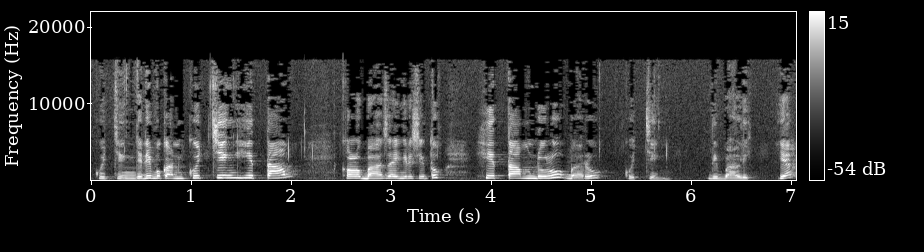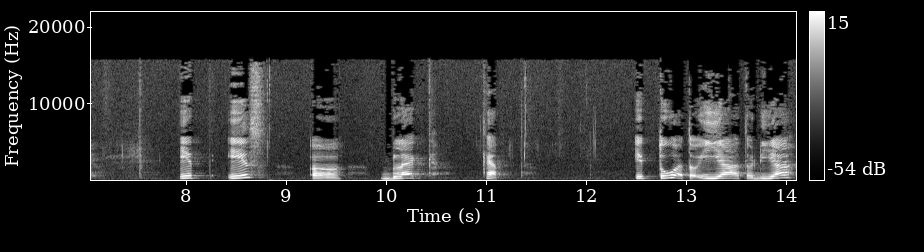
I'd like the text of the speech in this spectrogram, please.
kucing. Jadi bukan kucing hitam. Kalau bahasa Inggris itu hitam dulu, baru kucing dibalik ya it is a black cat itu atau ia atau dia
